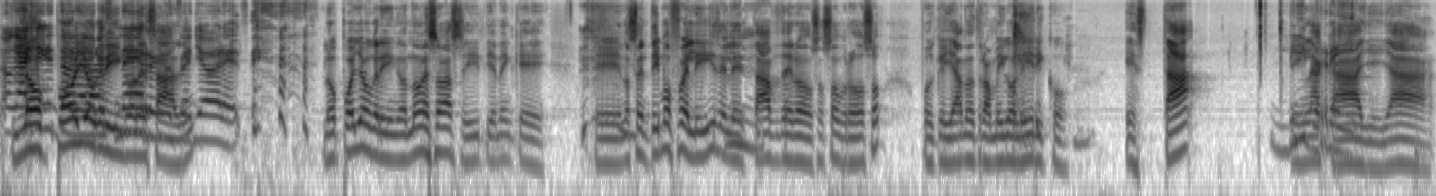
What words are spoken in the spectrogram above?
Los, gallitos pollos los gringos le salen. señores. Los pollos gringos, no, eso es así. Tienen que. eh, nos sentimos felices, el staff de los osobrosos, porque ya nuestro amigo lírico está en la calle, ya.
